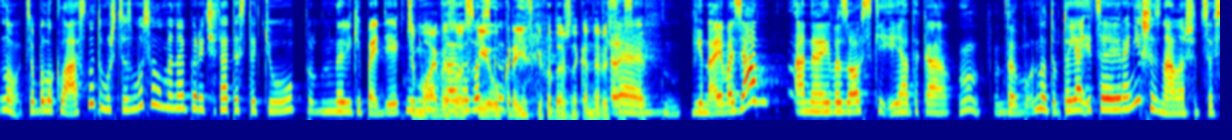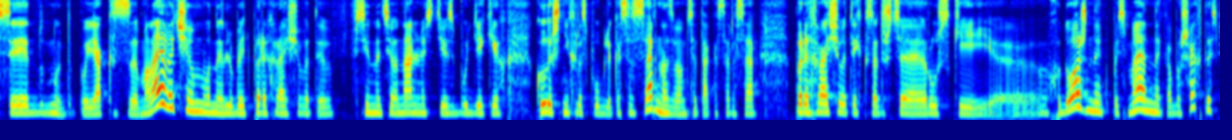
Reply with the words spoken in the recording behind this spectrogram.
Ну, це було класно, тому що це змусило мене перечитати статтю на Вікіпедії. Як Чому Айвазовський український художник, а не російський? Е, Він Айвазян, а не Івазовський. І я така. Ну, тобто я і це і раніше знала, що це всі, ну, типу, як з Малевичем, вони люблять перехрещувати всі національності з будь-яких колишніх республік СССР, називаємо це так, СРСР, перехрещувати їх, казати, що це русський е, художник, письменник або ще хтось.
